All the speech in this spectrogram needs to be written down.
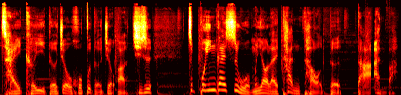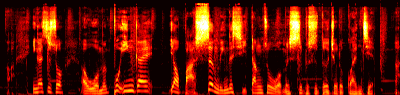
才可以得救或不得救啊？其实这不应该是我们要来探讨的答案吧？啊，应该是说，呃，我们不应该要把圣灵的洗当做我们是不是得救的关键啊，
